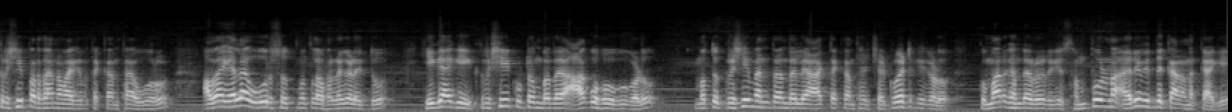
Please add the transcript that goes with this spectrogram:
ಕೃಷಿ ಪ್ರಧಾನವಾಗಿರ್ತಕ್ಕಂಥ ಊರು. ಅವಾಗೆಲ್ಲ ಊರು ಸುತ್ತಮುತ್ತಲ ಹೊಲಗಳಿದ್ದು, ಹೀಗಾಗಿ ಕೃಷಿ ಕುಟುಂಬದ ಆಗು ಹೋಗುಗಳು ಮತ್ತು ಕೃಷಿ ಮಂಥನದಲ್ಲಿ ಆಗ್ತಕ್ಕಂಥ ಚಟುವಟಿಕೆಗಳು ಕುಮಾರ ಗಂಧರ್ವರಿಗೆ ಸಂಪೂರ್ಣ ಅರಿವಿದ್ದ ಕಾರಣಕ್ಕಾಗಿ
